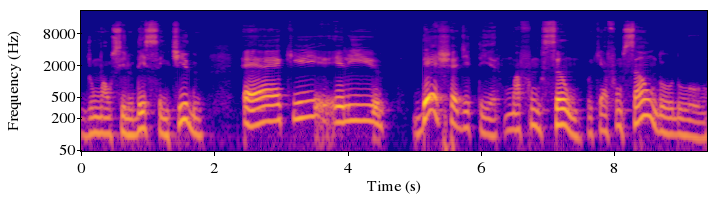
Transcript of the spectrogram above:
de um auxílio desse sentido é que ele deixa de ter uma função, porque a função do, do,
